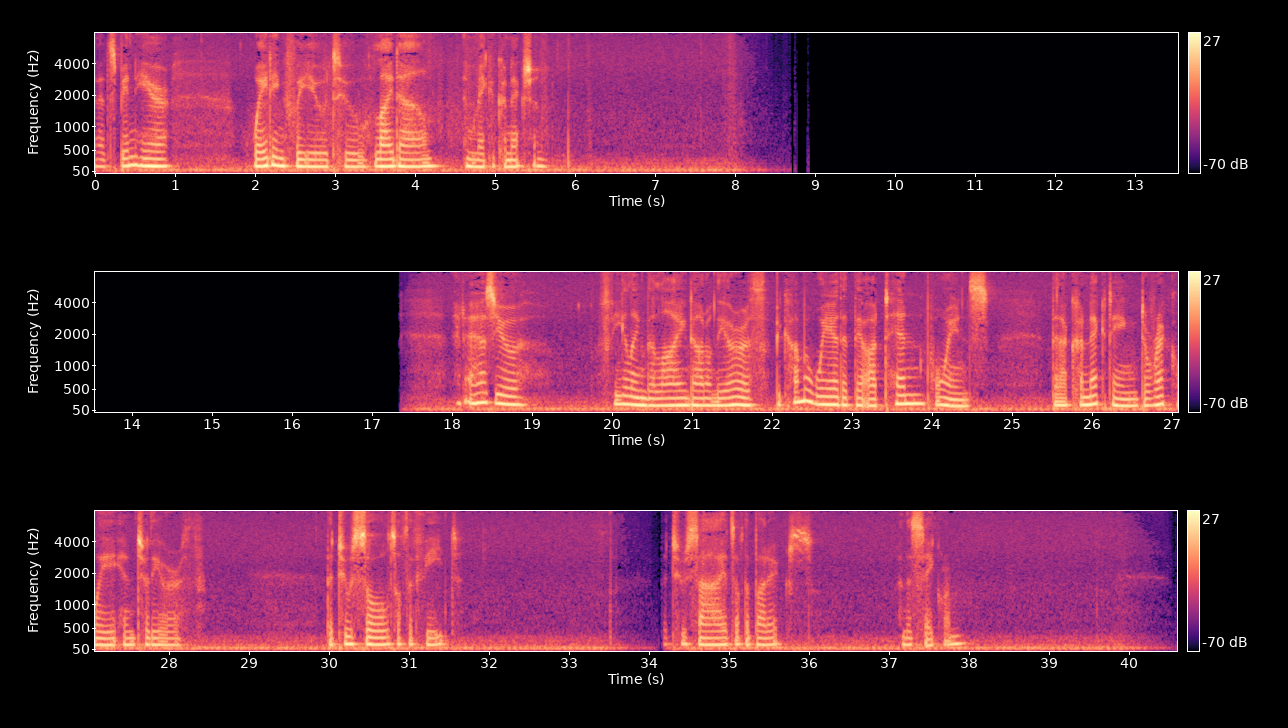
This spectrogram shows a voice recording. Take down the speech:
And it's been here waiting for you to lie down and make a connection. And as you're feeling the lying down on the earth, become aware that there are 10 points that are connecting directly into the earth the two soles of the feet, the two sides of the buttocks and the sacrum,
